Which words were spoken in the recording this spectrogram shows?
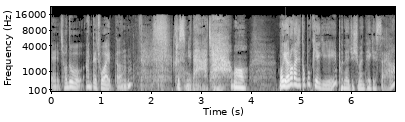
예, 저도 한때 좋아했던. 그렇습니다. 자, 뭐, 뭐 여러 가지 떡볶이 얘기 보내주시면 되겠어요.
